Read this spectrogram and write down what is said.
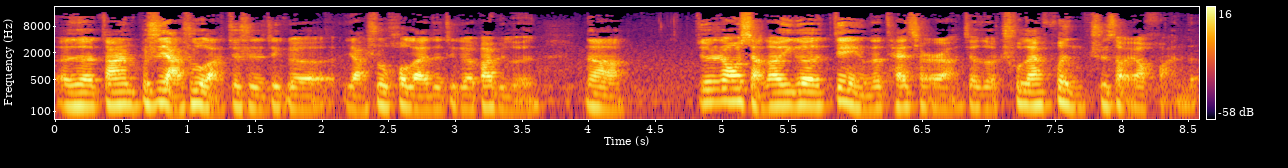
呃，当然不是亚述了，就是这个亚述后来的这个巴比伦。那就是让我想到一个电影的台词儿啊，叫做“出来混，迟早要还的”。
